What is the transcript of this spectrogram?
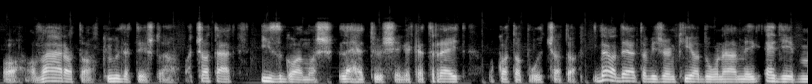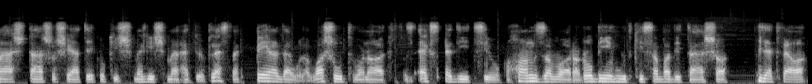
a, a várat, a küldetést, a, a csatát, izgalmas lehetőségeket rejt a katapult csata. De a Delta Vision kiadónál még egyéb más társasjátékok is megismerhetők lesznek, például a vasútvonal, az expedíciók, a hangzavar, a Robin Hood kiszabadítása, illetve a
